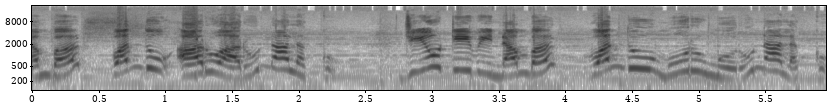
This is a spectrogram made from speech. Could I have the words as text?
ನಂಬರ್ ಒಂದು ಆರು ಆರು ನಾಲ್ಕು. ಜಿಯೋ ಟಿವಿ ನಂಬರ್ ಒಂದು ಮೂರು ಮೂರು ನಾಲ್ಕು.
